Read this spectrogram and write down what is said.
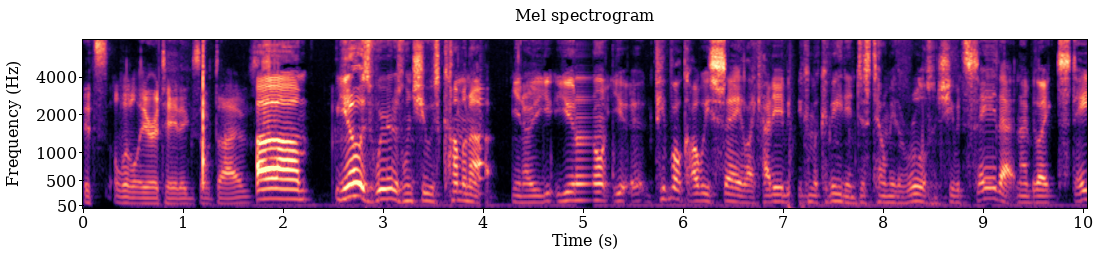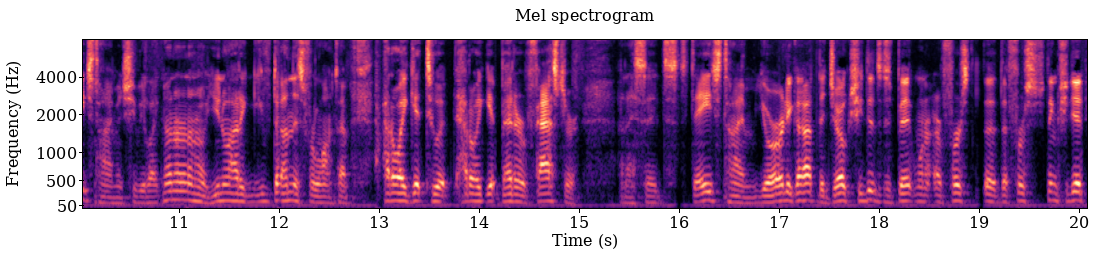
it's a little irritating sometimes. Um, you know, what's weird is when she was coming up. You know, you, you don't. You, people always say like, "How do you become a comedian?" Just tell me the rules. And she would say that, and I'd be like, "Stage time," and she'd be like, "No, no, no, no. You know how to. You've done this for a long time. How do I get to it? How do I get better faster?" And I said, "Stage time. You already got the joke." She did this bit when our first the, the first thing she did.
